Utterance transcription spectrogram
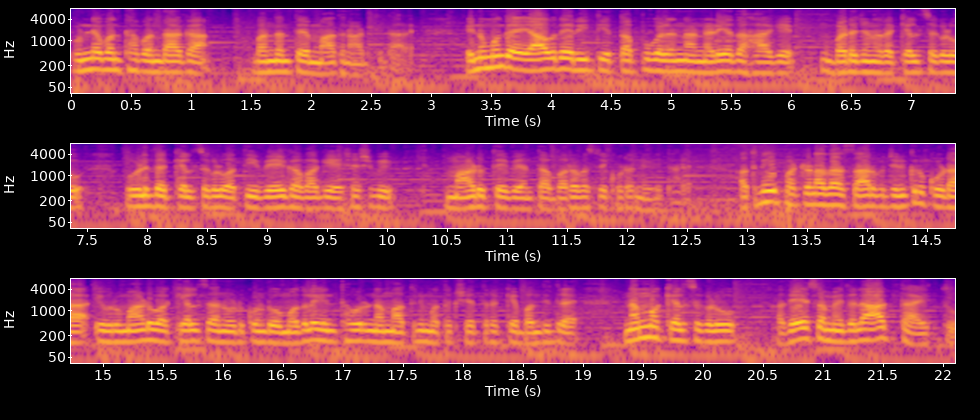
ಪುಣ್ಯವಂತ ಬಂದಾಗ ಬಂದಂತೆ ಮಾತನಾಡುತ್ತಿದ್ದಾರೆ. ಇನ್ನು ಮುಂದೆ ಯಾವುದೇ ರೀತಿಯ ತಪ್ಪುಗಳನ್ನು ನಡೆಯದ ಹಾಗೆ ಬಡ ಜನರ ಕೆಲಸಗಳು, ಉಳಿದ ಕೆಲಸಗಳು ಅತಿ ವೇಗವಾಗಿ ಯಶಸ್ವಿ ಮಾಡುತ್ತೇವೆ ಅಂತ ಭರವಸೆ ಕೂಡ ನೀಡಿದ್ದಾರೆ. ಅಥಣಿ ಪಟ್ಟಣದ ಸಾರ್ವಜನಿಕರು ಕೂಡ ಇವರು ಮಾಡುವ ಕೆಲಸ ನೋಡಿಕೊಂಡು ಮೊದಲೇ ಇಂಥವರು ನಮ್ಮ ಅಥಣಿ ಮತಕ್ಷೇತ್ರಕ್ಕೆ ಬಂದಿದ್ರೆ ನಮ್ಮ ಕೆಲಸಗಳು ಅದೇ ಸಮಯದಲ್ಲಿ ಆಗ್ತಾ ಇತ್ತು.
